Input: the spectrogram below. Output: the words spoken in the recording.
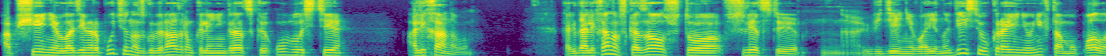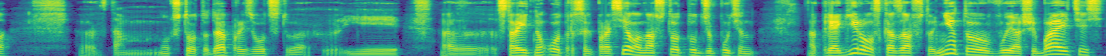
общения Владимира Путина с губернатором Калининградской области Алихановым, когда Алиханов сказал, что вследствие ведения военных действий в Украине у них там упало э, там, ну, что-то, да, производство и э, строительная отрасль просела, на что тут же Путин отреагировал, сказав, что нету, вы ошибаетесь.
